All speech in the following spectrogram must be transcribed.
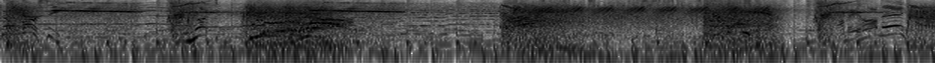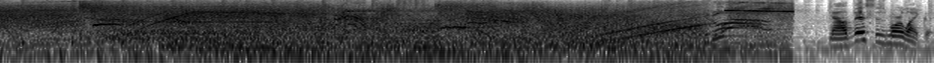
No mercy! Now this is more like it.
